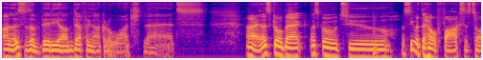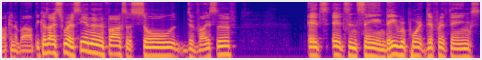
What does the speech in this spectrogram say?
Oh no, this is a video. I'm definitely not going to watch that. All right, let's go back. Let's go to let's see what the hell Fox is talking about because I swear CNN and Fox are so divisive. It's it's insane. They report different things.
